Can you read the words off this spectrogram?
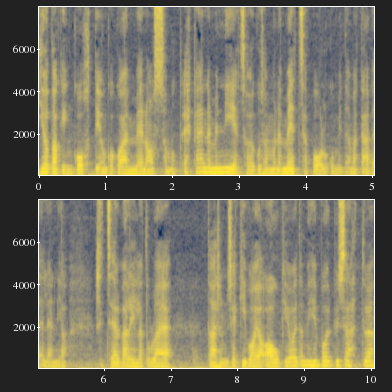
jotakin kohti on koko ajan menossa, mutta ehkä enemmän niin, että se on joku semmoinen metsäpolku, mitä mä kävelen ja sitten siellä välillä tulee tai semmoisia kivoja aukioita, mihin voi pysähtyä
